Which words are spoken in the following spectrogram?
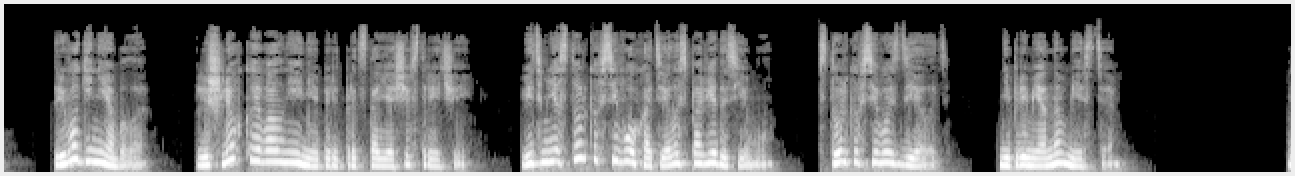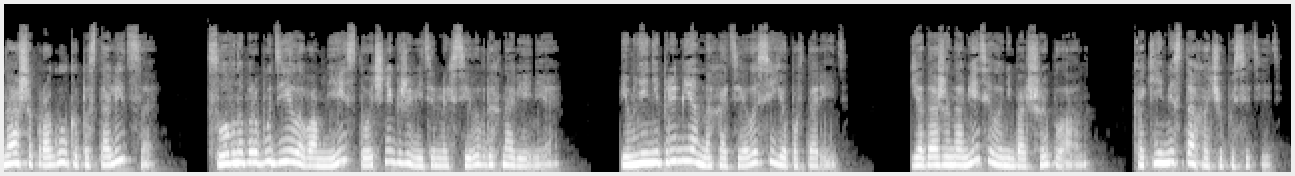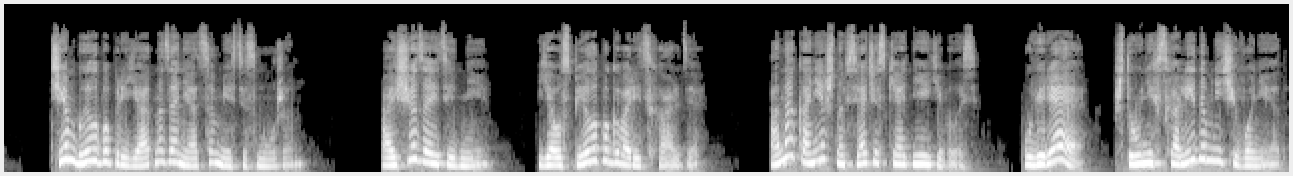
Тревоги не было, лишь легкое волнение перед предстоящей встречей. Ведь мне столько всего хотелось поведать ему, столько всего сделать, непременно вместе. Наша прогулка по столице словно пробудила во мне источник живительных сил и вдохновения, и мне непременно хотелось ее повторить. Я даже наметила небольшой план – какие места хочу посетить, чем было бы приятно заняться вместе с мужем. А еще за эти дни я успела поговорить с Хальди. Она, конечно, всячески отнекивалась, уверяя, что у них с Халидом ничего нет.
